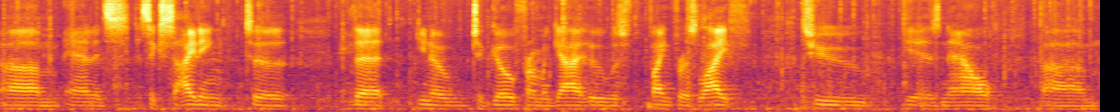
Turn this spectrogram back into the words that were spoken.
um, and it's it's exciting to that you know to go from a guy who was fighting for his life to is now um,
